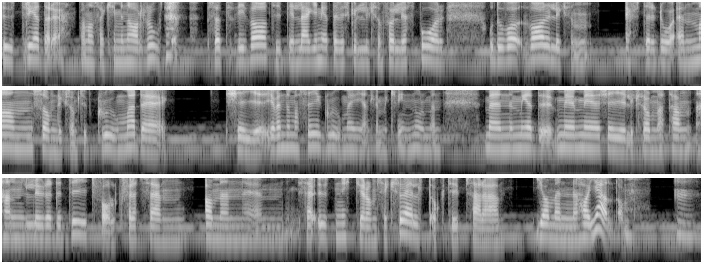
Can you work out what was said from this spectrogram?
utredare på någon så kriminalrote. Så att vi var typ i en lägenhet där vi skulle liksom följa spår. Och då var, var det liksom efter då en man som liksom typ groomade tjejer. Jag vet inte om man säger grooma egentligen med kvinnor. Men, men med, med, med tjejer liksom att han, han lurade dit folk för att sen ja, men, ehm, så här, utnyttja dem sexuellt och typ så här, ja men ha ihjäl dem. Mm.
